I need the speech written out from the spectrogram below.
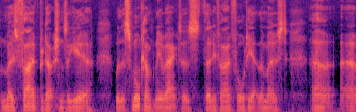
most five productions a year with a small company of actors, 35, 40 at the most. Uh, uh,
